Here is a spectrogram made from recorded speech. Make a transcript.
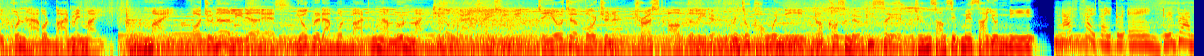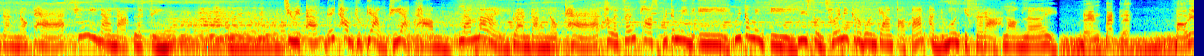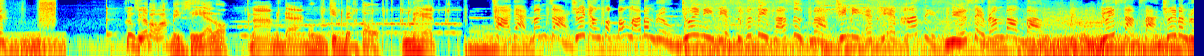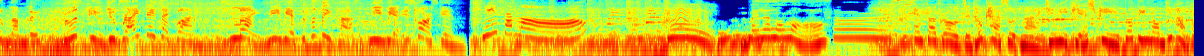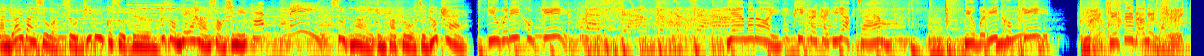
ดค้นหาบทบาทใหม่ ๆ ใหม่ Fortuner Leader S ยกระดับบทบาทผู้นำรุ่นใหม่ที่ต้องการใช้ชีวิต Toyota Fortuner Trust of the Leader เป็นเจ้าของวันนี้รับข้อเสนอพิเศษถึง 30 เมษายนนี้ แอฟใส่ใจตัวเองด้วยแบรนด์รังนกแท้ที่มีนานะและสิงค์ชีวิตแอฟได้ทำทุกอย่างที่อยากทำและใหม่แบรนด์รังนกแท้คอลลาเจน plus วิตามินอ e, ีวิตามินอ e ีมีส่วนช่วยในกระบวนการต่อต้านอนุมูลอิสระลองเลย แดงแป๊ดเลย เป่าดิ เครื่องเสียเปล่าวะ ไม่เสียหรอก หน้ามันแดงเพราะมันกินเบนโตะเบ็ด ชาแดดมั่นใจ ช่วยทั้งปกป้องและบำรุง ด้วยนีเวียซูเปอร์ซีพลัสสูตรใหม่ ที่มี SPF 50เนื้อเซรั่มบางเบา ด้วย3สารช่วยบำรุงล้ำลึกบูสต์ผิวดูไบรท์ใน 7 วัน ใหม่นีเวียซูเปอร์ซีพลัสนีเวีย is for skin นี่สมองนี่ไม่เล่นแล้วหรอ e n f a g r o Gentle Care สูตรใหม่ที่มี PHP โปรตีนนมที่ผ่านการย่อยบางส่วน สูตรที่ดีกว่าสูตรเดิม ผสมใยอาหาร 2 ชนิด แฮปปี้ สูตรใหม่ e n f a g r o Gentle Care ดิวเบอรี่คุกกี้แยมอร่อย ที่ใครๆก็อยากแจมดิวเบอรี่คุกกี้แม็กชีซี่ดังเกิลเค้ก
